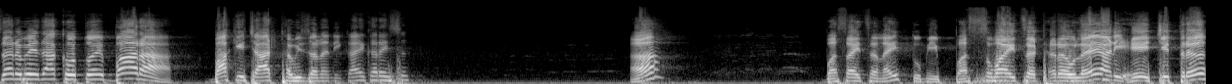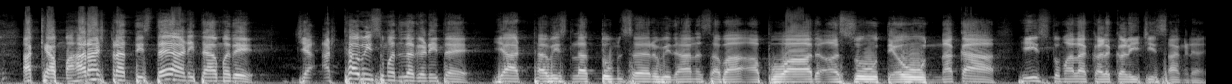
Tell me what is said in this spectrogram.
सर्वे दाखवतोय बारा. बाकीच्या अठ्ठावीस जणांनी काय करायचं? हा बसायचं नाही तुम्ही बसवायचं ठरवलंय आणि हे चित्र अख्ख्या महाराष्ट्रात दिसतंय आणि त्यामध्ये जे अठ्ठावीस मधलं गणित आहे या अठ्ठावीस ला तुमसर विधानसभा अपवाद असू देऊ नका. हीच तुम्हाला कळकळीची सांगणं आहे.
